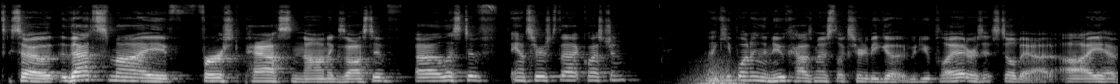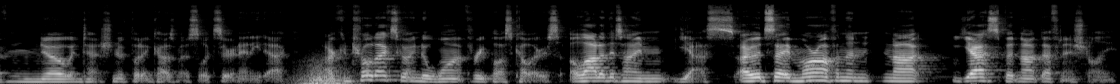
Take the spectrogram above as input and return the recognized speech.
So that's my first pass non exhaustive uh, list of answers to that question. I keep wanting the new Cosmos Elixir to be good. Would you play it or is it still bad? I have no intention of putting Cosmos Elixir in any deck. Are control decks going to want three plus colors? A lot of the time, yes. I would say more often than not, yes, but not definitionally.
